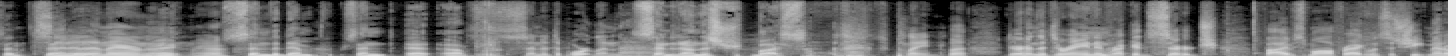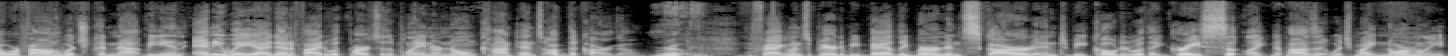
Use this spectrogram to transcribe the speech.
said, Set send it in there and- right? yeah. Send the Denver, send, uh, uh, Send it to Portland. send it on this sh- bus. plane. But during the terrain and wreckage search, five small fragments of sheet metal were found, which could not be in any way identified with parts of the plane or known contents of the cargo. Really? The fragments appear to be badly burned and scarred and to be coated with a gray soot like deposit, which might normally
